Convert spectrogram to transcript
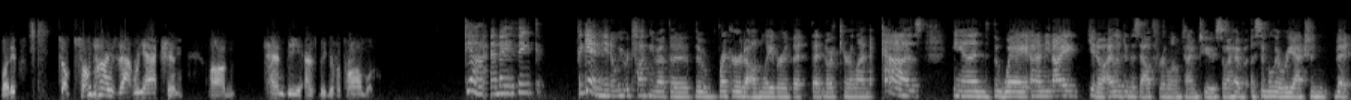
but it's so, sometimes that reaction um, can be as big of a problem. Yeah, and I think again, you know, we were talking about the the record on labor that that North Carolina has, and the way. I mean, I you know I lived in the South for a long time too, so I have a similar reaction that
